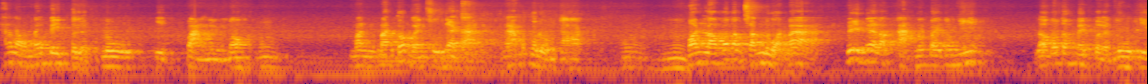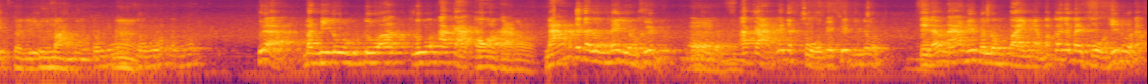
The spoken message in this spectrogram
ถ้าเราไม่ไปเปิดรูอีกฝั่งหนึ่งเนาะมั นมันก็เหมือนสูญญากาศน้ำมันก็ลงทางเพราะเราก็ต้องสำรวจว่าเฮ้ยเมื่อเราอัดลงไปตรงนี้ เราก็ต้องไปเปิดรูอีกเปิดรูอีกฝั่งหนึ่งตรงนู้นอ่าตรงนู้นตรงนู้นเพื่อมันมีรูรูรูอากาศออกอากาศออกน้ำมันก็จะลงได้เร็วขึ้นเอออากาศก็จะโผล่ไปขึ้นที่นู่นเสร็จแล้วน้ำที่มันลงไปเนี่ย มันก็จะไปโผล่ที่นู่นอะ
